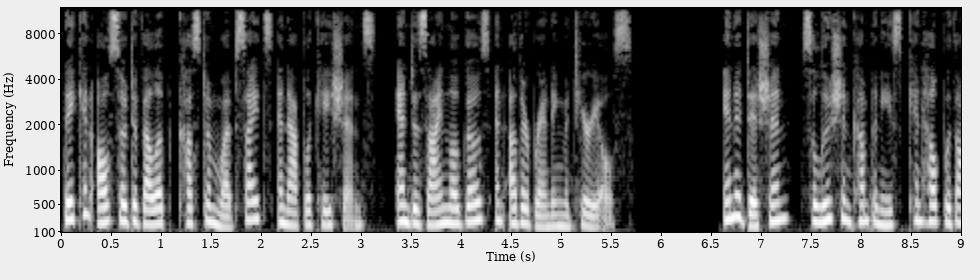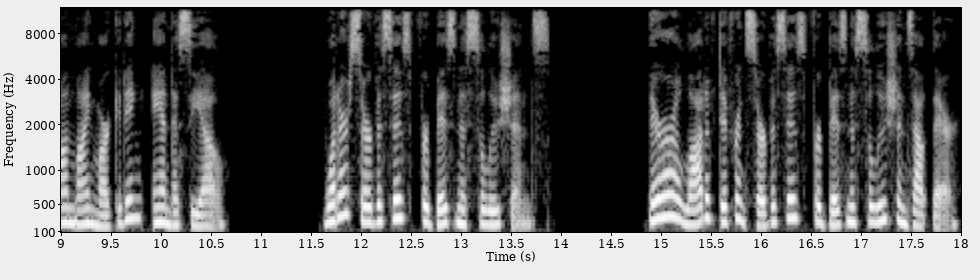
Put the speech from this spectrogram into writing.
They can also develop custom websites and applications, and design logos and other branding materials. In addition, solution companies can help with online marketing and SEO. What are services for business solutions? There are a lot of different services for business solutions out there.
